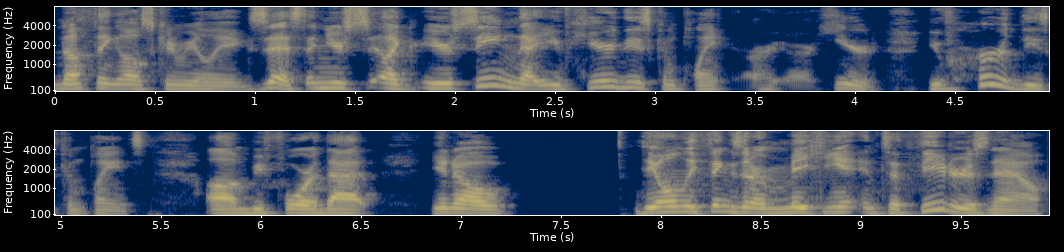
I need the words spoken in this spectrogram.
nothing else can really exist. And you're like you're seeing that you've heard these complaints or, or heard you've heard these complaints um, before that you know the only things that are making it into theaters now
